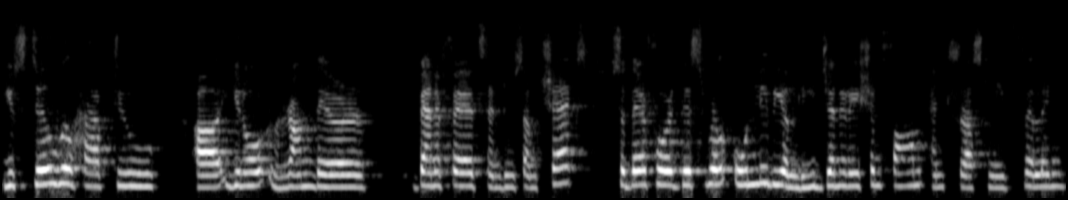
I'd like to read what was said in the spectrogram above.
you still will have to, uh, you know, run their benefits and do some checks. So therefore, this will only be a lead generation form. And trust me, filling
